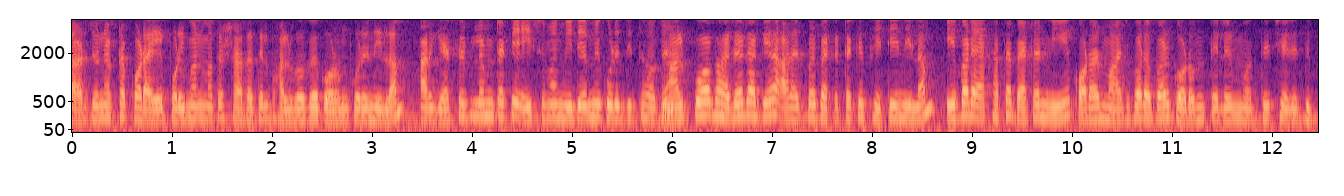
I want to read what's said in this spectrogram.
তার জন্য একটা কড়াইয়ে পরিমাণ মতো সাদা তেল ভালোভাবে গরম করে নিলাম। আর গ্যাসের ফ্লেমটাকে এই সময় মিডিয়ামে করে দিতে হবে। মালপোয়া ভাজার আগে আরেকবার ব্যাটারটাকে ফেটিয়ে নিলাম। এবার এক হাতা ব্যাটার নিয়ে কড়ার মাছ বরাবর গরম তেলের মধ্যে ছেড়ে দিব।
